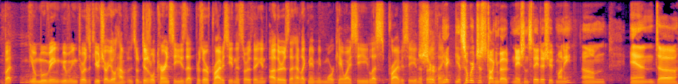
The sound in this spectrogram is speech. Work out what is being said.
but you know, moving moving towards the future, you'll have so digital currencies that preserve privacy and this sort of thing, and others that have like maybe more KYC, less privacy, and this sure. sort of thing. Yeah, yeah, so we're just talking about nation state issued money, um, and uh,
